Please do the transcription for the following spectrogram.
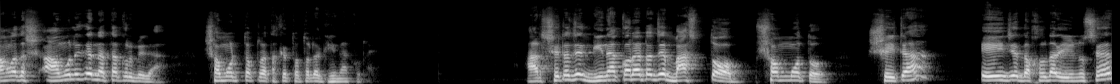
বাংলাদেশ আওয়ামী লীগের নেতাকর্মীরা, সমর্থকরা তাকে ততটা ঘৃণা করে। আর সেটা যে ঘৃণা করাটা যে বাস্তব, সম্মত সেইটা এই যে দখলদার ইউনুসের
